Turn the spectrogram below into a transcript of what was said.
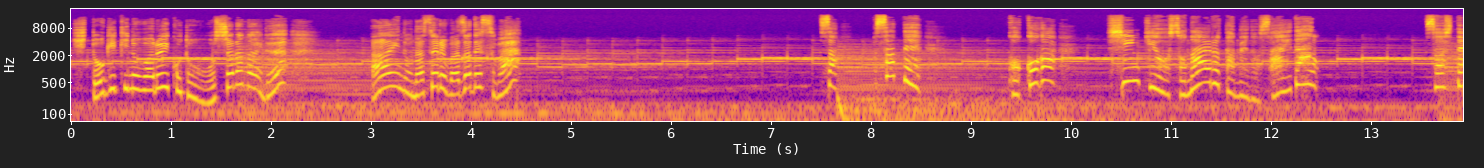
人聞きの悪いことをおっしゃらないで。愛のなせる技ですわ。ささてここが新規を備えるための祭壇。そして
